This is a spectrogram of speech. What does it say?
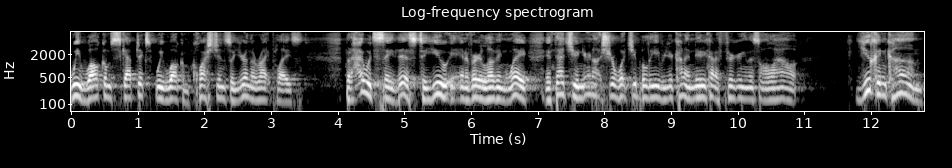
We welcome skeptics, we welcome questions, so you're in the right place. But I would say this to you in a very loving way. If that's you and you're not sure what you believe, or you're kind of new, you're kind of figuring this all out, you can come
